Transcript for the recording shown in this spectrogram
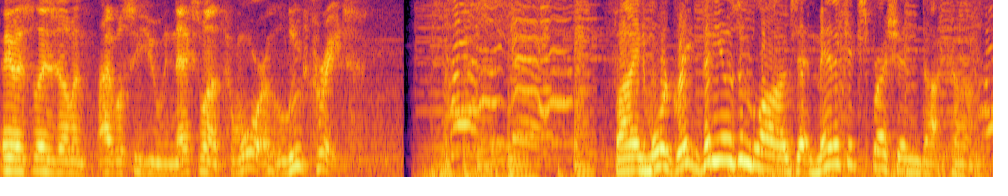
Anyways, ladies and gentlemen, I will see you next month for more Loot Crate. Find more great videos and blogs at manicexpression.com.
